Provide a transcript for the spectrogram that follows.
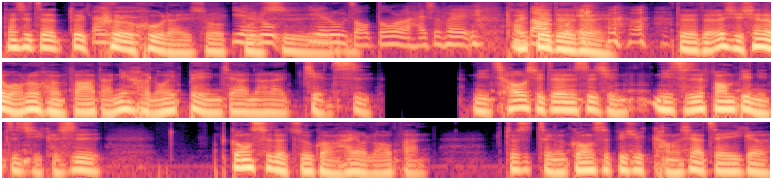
但是这对客户来说，不是夜路走多了还是会 碰到对对对，对 对，而且现在网络很发达，你很容易被人家拿来检视。你抄袭这件事情，你只是方便你自己，可是公司的主管还有老板，就是整个公司必须扛下这一个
